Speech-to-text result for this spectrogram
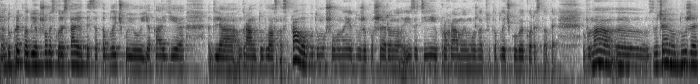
до прикладу, якщо ви скористаєтеся табличкою, яка є для гранту власна справа, бо тому що воно є дуже поширено, і за цією програмою можна цю табличку використати. Вона, е, звичайно, дуже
